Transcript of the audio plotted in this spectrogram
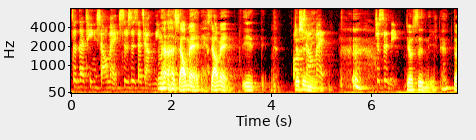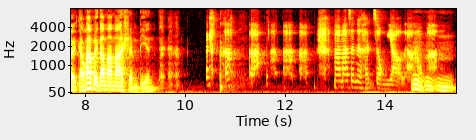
正在听小美是不是在讲你？小美小美，一就是你，就是你，就是你。对，赶快回到妈妈的身边。妈妈真的很重要啦。嗯嗯嗯，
